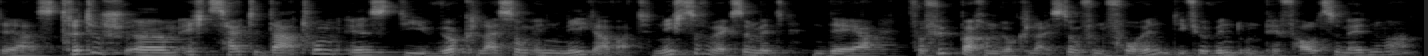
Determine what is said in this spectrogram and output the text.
Das dritte ähm, Echtzeitdatum ist die Wirkleistung in Megawatt. Nicht zu verwechseln mit der verfügbaren Wirkleistung von vorhin, die für Wind und PV zu melden war.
